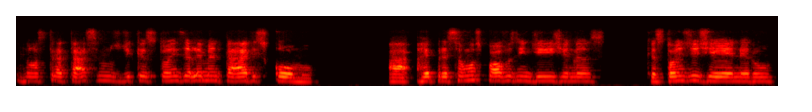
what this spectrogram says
nós tratássemos de questões elementares como a repressão aos povos indígenas, questões de gênero,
